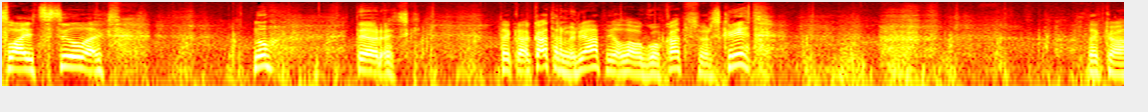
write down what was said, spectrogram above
slaids cilvēks. Nu, teorētiski. Tā kā katram ir jāpielāgo, katrs var skriet. Tā kā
